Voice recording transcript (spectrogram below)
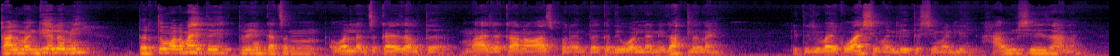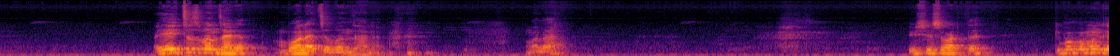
काल मग गेलो मी. तर तुम्हाला माहिती आहे प्रियंकाचं वडिलांचं काय झालं माझ्या कानावर आजपर्यंत कधी वडिलांनी घातलं नाही. की तुझी बाईक वाशी म्हणली तशी म्हणली. हा विषय झाला. यायचंच बंद झाल्यात. बोलायचं बंद झालं. मला विशेष वाटतं की बाबा मग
